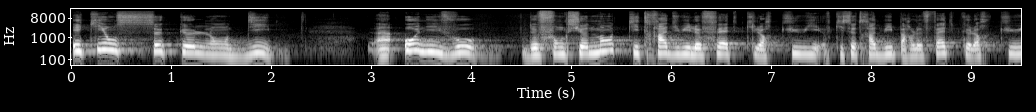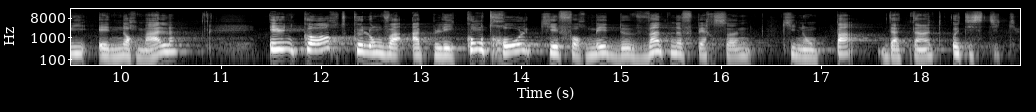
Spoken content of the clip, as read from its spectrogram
et qui ont ce que l'on dit un haut niveau de fonctionnement qui, se traduit par le fait que leur QI est normal, et une cohorte que l'on va appeler contrôle, qui est formée de 29 personnes qui n'ont pas d'atteinte autistique.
